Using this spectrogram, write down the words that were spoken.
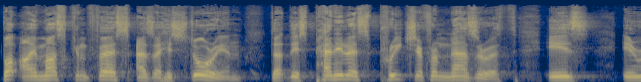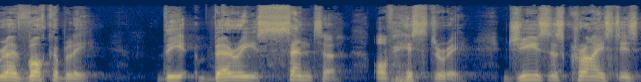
But I must confess, as a historian, that this penniless preacher from Nazareth is irrevocably the very center of history. Jesus Christ is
